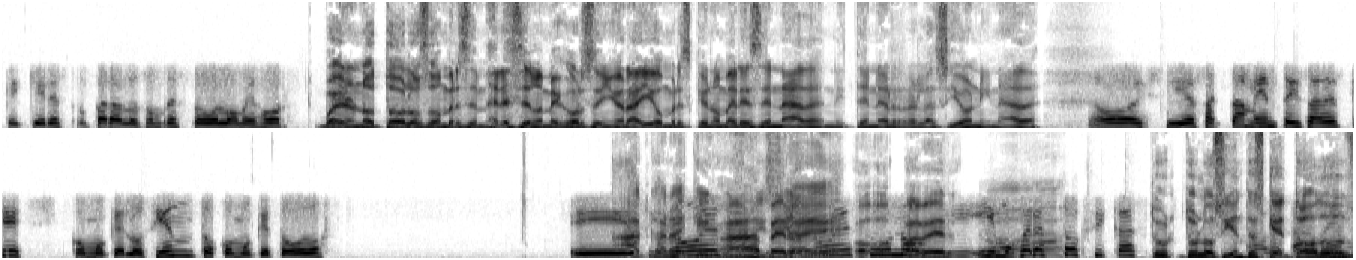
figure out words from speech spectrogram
que quieres tú para los hombres todo lo mejor. Bueno, no todos los hombres se merecen lo mejor, señora. Hay hombres que no merecen nada, ni tener relación, ni nada. Ay, sí, exactamente. Y sabes que, como que lo siento, como que todos. Eh, ah, caray, ah, pero, a ver. Y, mujeres ah. tóxicas. ¿Tú, tú lo sientes que todos?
